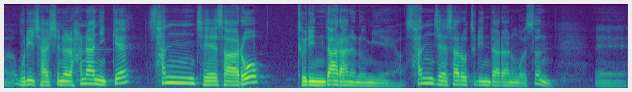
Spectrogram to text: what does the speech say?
어, 우리 자신을 하나님께 산제사로 드린다라는 의미예요. 산제사로 드린다라는 것은 에,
